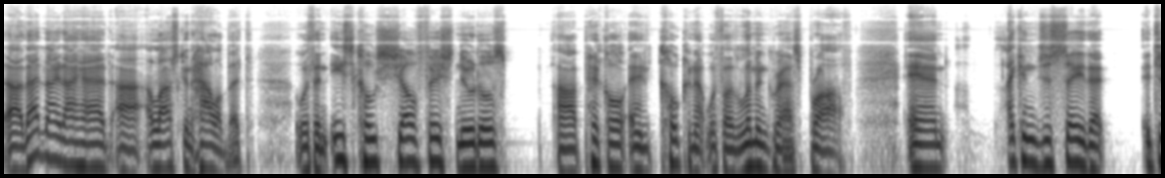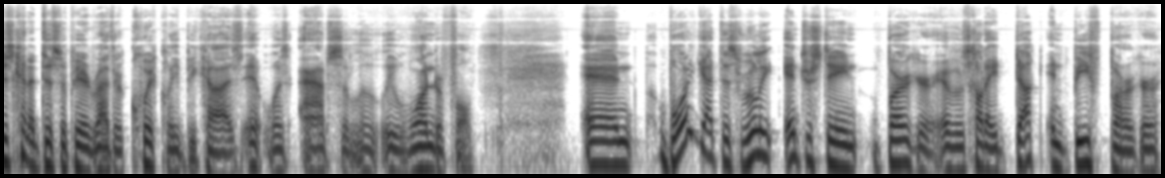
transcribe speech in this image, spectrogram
Uh, that night I had uh, Alaskan halibut with an East Coast shellfish noodles, uh, pickle, and coconut with a lemongrass broth. And I can just say that it just kind of disappeared rather quickly because it was absolutely wonderful. And Boyd got this really interesting burger. It was called a duck and beef burger,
